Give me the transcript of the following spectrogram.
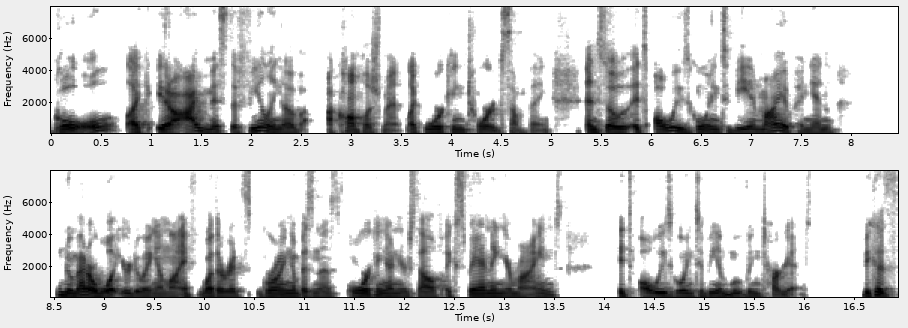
goal. Like, you know, I miss the feeling of accomplishment, like working towards something. And so it's always going to be, in my opinion, no matter what you're doing in life, whether it's growing a business, working on yourself, expanding your mind, it's always going to be a moving target because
